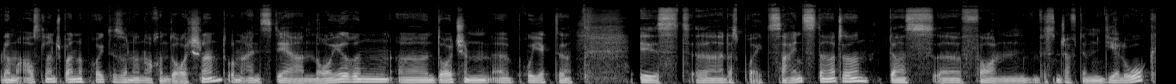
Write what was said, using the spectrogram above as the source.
oder im Ausland spannende Projekte, sondern auch in Deutschland. Und eins der neueren äh, deutschen äh, Projekte ist äh, das Projekt Science Starter, das äh, von Wissenschaft im Dialog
